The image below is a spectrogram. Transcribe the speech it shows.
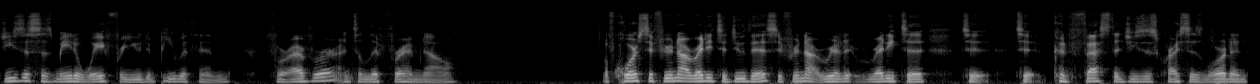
Jesus has made a way for you to be with him forever and to live for him now. Of course, if you're not ready to do this, if you're not ready ready to to to confess that Jesus Christ is Lord and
